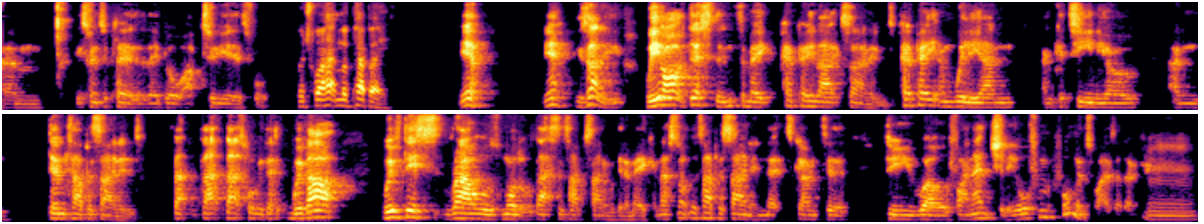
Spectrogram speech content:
um, expensive players that they built up two years for. Which what happened with Pepe? Yeah, yeah, exactly. We are destined to make Pepe-like signings, Pepe and Willian and Coutinho and them type of signings. That that that's what we do. Without with this Raul's model, that's the type of signing we're going to make, and that's not the type of signing that's going to do you well financially or from performance wise. I don't think. Mm.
